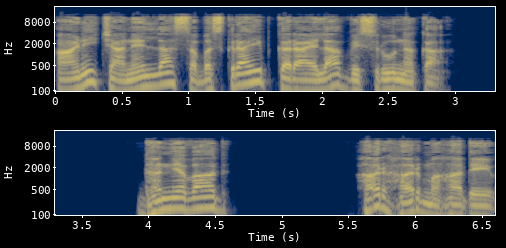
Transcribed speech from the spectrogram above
आणि चॅनेलला सबस्क्राईब करायला विसरू नका. धन्यवाद. हर हर महादेव.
